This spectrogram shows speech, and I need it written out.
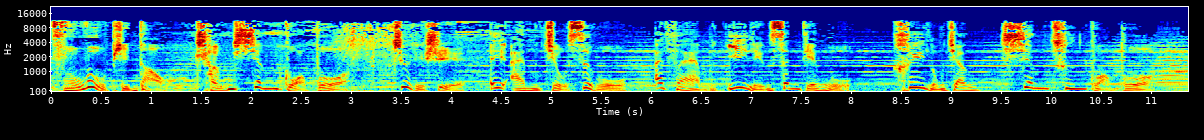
服务频道，城乡广播，这里是 AM 九四五，FM 一零三点五，黑龙江乡村广播。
